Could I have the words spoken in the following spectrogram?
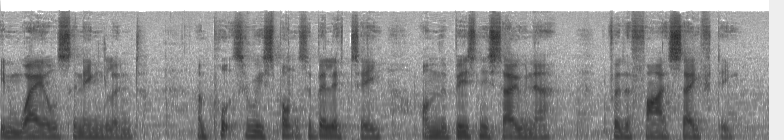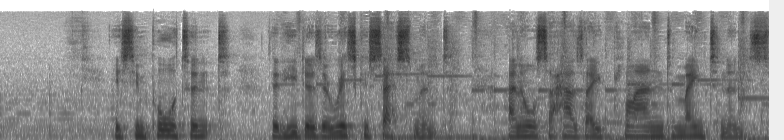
in Wales and England and puts a responsibility on the business owner for the fire safety. It's important that he does a risk assessment and also has a planned maintenance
